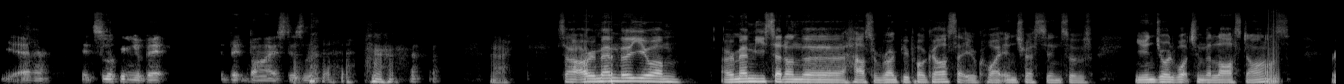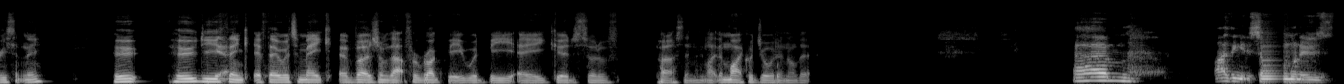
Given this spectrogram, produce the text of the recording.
yeah, it's looking a bit a bit biased, isn't it? no. So I remember you um I remember you said on the House of Rugby podcast that you're quite interested in sort of you enjoyed watching The Last Dance recently. Who who do you yeah. think if they were to make a version of that for rugby would be a good sort of person, like the Michael Jordan of it? Um I think it's someone who's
